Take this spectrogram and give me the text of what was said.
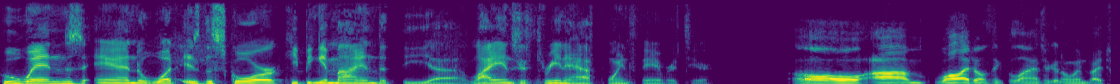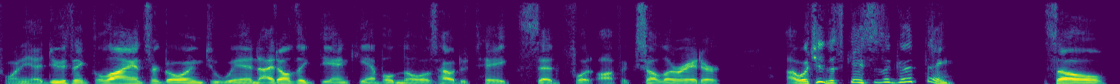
Who wins and what is the score? Keeping in mind that the uh, Lions are three and a half point favorites here. Oh, um, well, I don't think the Lions are going to win by 20. I do think the Lions are going to win. I don't think Dan Campbell knows how to take said foot off accelerator, uh, which in this case is a good thing. So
